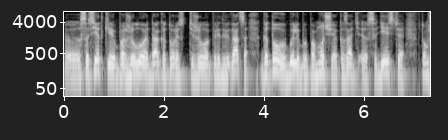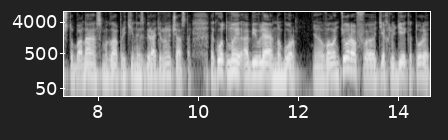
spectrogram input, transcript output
э, соседки пожилой, да, которой тяжело передвигаться, готовы были бы помочь и оказать э, содействие в том, чтобы она смогла прийти на избирательный участок. Так вот, мы объявляем набор э, волонтеров, э, тех людей, которые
